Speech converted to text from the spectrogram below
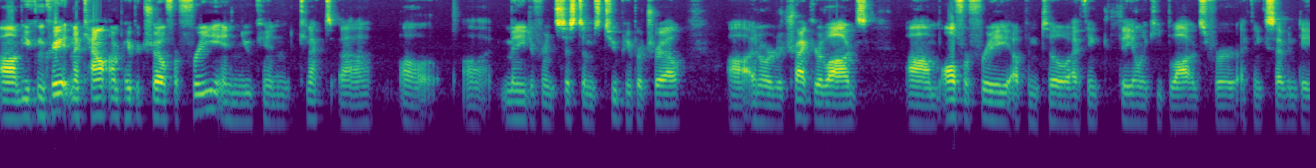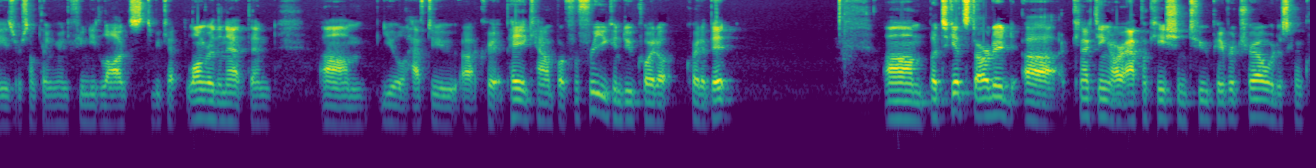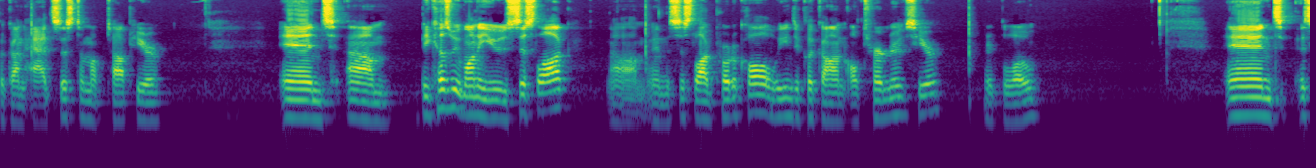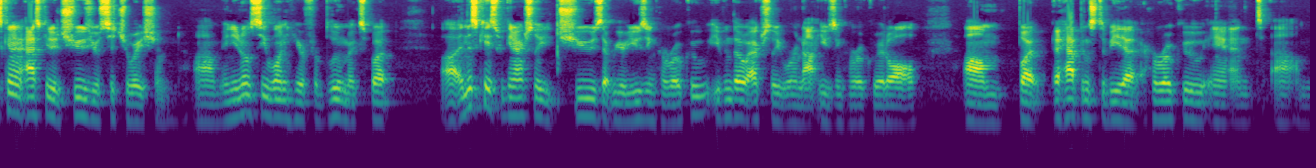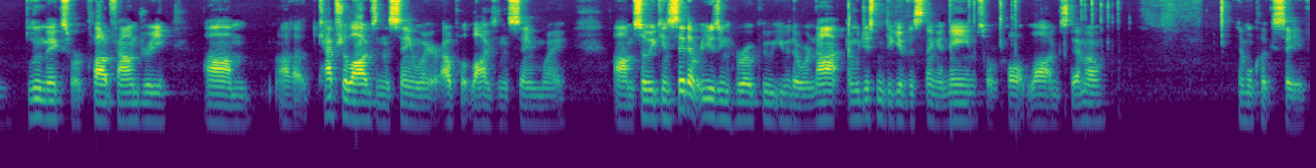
Um, you can create an account on Papertrail for free and you can connect uh, uh, many different systems to Papertrail uh, in order to track your logs. Um, all for free up until I think they only keep logs for I think seven days or something. And if you need logs to be kept longer than that, then um, you'll have to uh, create a pay account. But for free, you can do quite a quite a bit. Um, but to get started uh, connecting our application to Papertrail, we're just going to click on Add System up top here. And um, because we want to use syslog um, and the syslog protocol, we need to click on Alternatives here, right below. And it's going to ask you to choose your situation. Um, and you don't see one here for Bluemix, but uh, in this case we can actually choose that we are using Heroku, even though actually we're not using Heroku at all. Um, but it happens to be that Heroku and um, Bluemix or Cloud Foundry um, uh, capture logs in the same way or output logs in the same way. Um, so we can say that we're using Heroku even though we're not, and we just need to give this thing a name, so we'll call it logs demo, and we'll click save.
